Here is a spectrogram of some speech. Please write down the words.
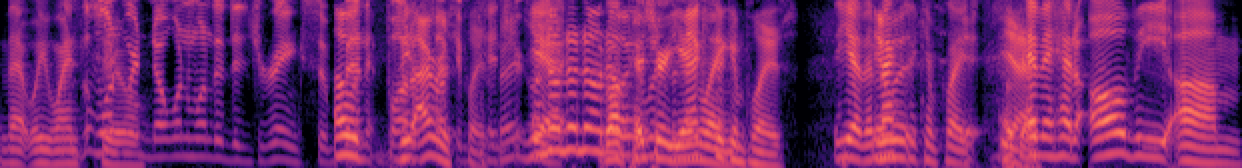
that we went It's the to. one where no one wanted to drink, so Oh, Bennett bought the a Irish fucking place, pitcher. right? Yeah. Oh, no, no, no, Well, no. It was pitcher the Yuengling- Mexican place. Yeah, the it was- Mexican place. yeah. And they had all the um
